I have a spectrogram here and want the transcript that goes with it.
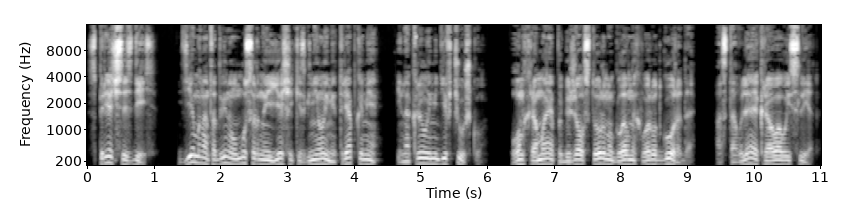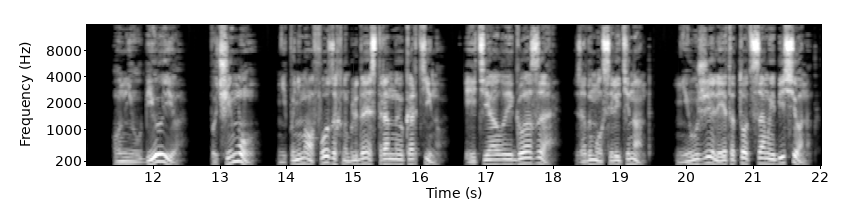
«Спрячься здесь». Демон отодвинул мусорные ящики с гнилыми тряпками и накрыл ими девчушку. Он, хромая, побежал в сторону главных ворот города, оставляя кровавый след. Он не убил ее? Почему? Не понимал Фозах, наблюдая странную картину. «Эти алые глаза», — задумался лейтенант. «Неужели это тот самый бесенок?»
